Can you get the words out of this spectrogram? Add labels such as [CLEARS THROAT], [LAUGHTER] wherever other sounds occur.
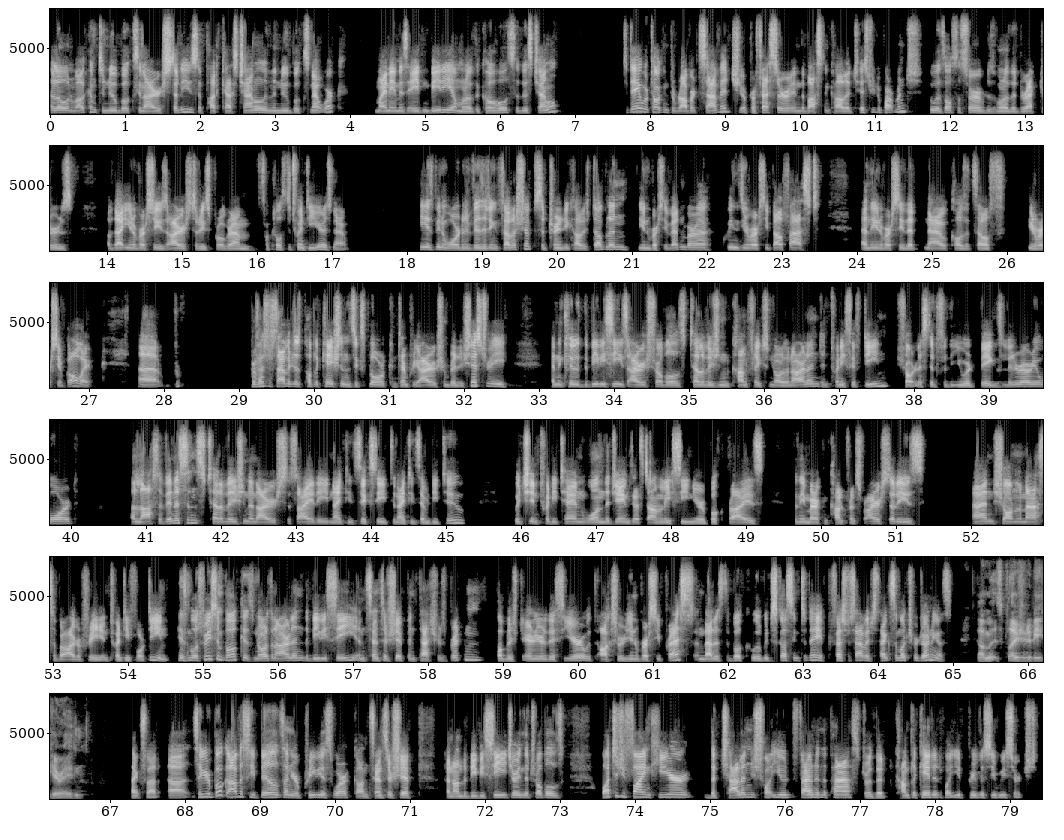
Hello and welcome to New Books in Irish Studies, a podcast channel in the New Books Network. My name is Aidan Beatty. I'm one of the co hosts of this channel. Today we're talking to Robert Savage, a professor in the Boston College History Department, who has also served as one of the directors of that university's Irish Studies program for close to 20 years now. He has been awarded visiting fellowships at Trinity College Dublin, the University of Edinburgh, Queen's University Belfast, and the university that now calls itself University of Galway. Uh, Professor Savage's publications explore contemporary Irish and British history and include the BBC's Irish Troubles television conflict in Northern Ireland in 2015, shortlisted for the Ewart Biggs Literary Award, A Loss of Innocence Television and Irish Society 1960 to 1972, which in 2010 won the James S. Donnelly Senior Book Prize from the American Conference for Irish Studies, and Sean Lemass, a biography in 2014. His most recent book is Northern Ireland, the BBC, and Censorship in Thatcher's Britain, published earlier this year with Oxford University Press, and that is the book we'll be discussing today. Professor Savage, thanks so much for joining us. Um, it's a pleasure to be here, Aidan. Thanks a lot. Uh, so, your book obviously builds on your previous work on censorship and on the BBC during the Troubles. What did you find here that challenged what you'd found in the past or that complicated what you'd previously researched?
